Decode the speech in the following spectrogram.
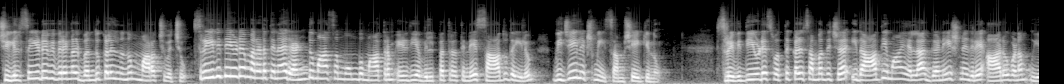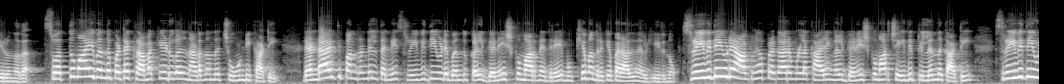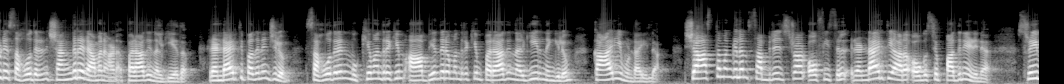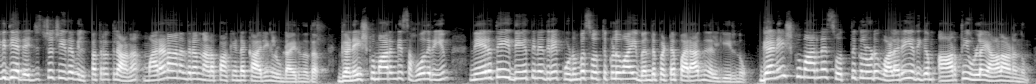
ചികിത്സയുടെ വിവരങ്ങൾ ബന്ധുക്കളിൽ നിന്നും മറച്ചുവെച്ചു. ശ്രീവിദ്യയുടെ മരണത്തിന് രണ്ടു മാസം മുമ്പ് മാത്രം എഴുതിയ വിൽപത്രത്തിന്റെ സാധുതയിലും വിജയലക്ഷ്മി സംശയിക്കുന്നു. ശ്രീവിദ്യയുടെ സ്വത്തുക്കൾ സംബന്ധിച്ച് ഇതാദ്യമായല്ല ഗണേഷിനെതിരെ ആരോപണം ഉയരുന്നത്. സ്വത്തുമായി ബന്ധപ്പെട്ട ക്രമക്കേടുകൾ നടന്നെന്ന് ചൂണ്ടിക്കാട്ടി. രണ്ടായിരത്തി പന്ത്രണ്ടിൽ തന്നെ ശ്രീവിദ്യയുടെ ബന്ധുക്കൾ ഗണേഷ് കുമാറിനെതിരെ മുഖ്യമന്ത്രിക്ക് പരാതി നൽകിയിരുന്നു. ശ്രീവിദ്യയുടെ ആഗ്രഹപ്രകാരമുള്ള കാര്യങ്ങൾ ഗണേഷ് കുമാർ ചെയ്തിട്ടില്ലെന്ന് കാട്ടി ശ്രീവിദ്യയുടെ സഹോദരൻ ശങ്കരരാമനാണ് പരാതി നൽകിയത്. രണ്ടായിരത്തി പതിനഞ്ചിലും സഹോദരൻ മുഖ്യമന്ത്രിക്കും ആഭ്യന്തരമന്ത്രിക്കും പരാതി നൽകിയിരുന്നെങ്കിലും കാര്യമുണ്ടായില്ല. ശാസ്തമംഗലം സബ് രജിസ്ട്രാർ ഓഫീസിൽ രണ്ടായിരത്തി ആറ് ഓഗസ്റ്റ് പതിനേഴിന് ശ്രീവിദ്യ രജിസ്റ്റർ ചെയ്ത വിൽപ്പത്രത്തിലാണ് മരണാനന്തരം നടപ്പാക്കേണ്ട കാര്യങ്ങൾ ഉണ്ടായിരുന്നത് ഗണേഷ് കുമാറിന്റെ സഹോദരിയും നേരത്തെ ഇദ്ദേഹത്തിനെതിരെ കുടുംബ സ്വത്തുക്കളുമായി ബന്ധപ്പെട്ട് പരാതി നൽകിയിരുന്നു. ഗണേഷ് കുമാറിന് സ്വത്തുക്കളോട് വളരെയധികം ആർത്തിയുള്ളയാളാണെന്നും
